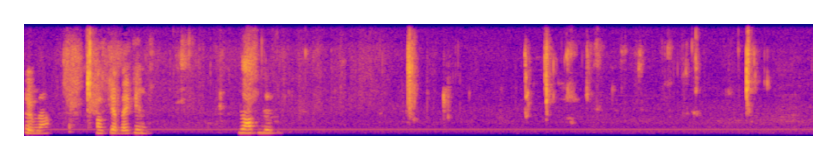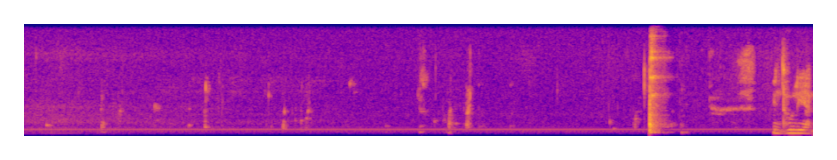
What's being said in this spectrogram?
อิ่มแล้วเอาเก็บไปกิน รอบดึก เป็นทุเรียน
